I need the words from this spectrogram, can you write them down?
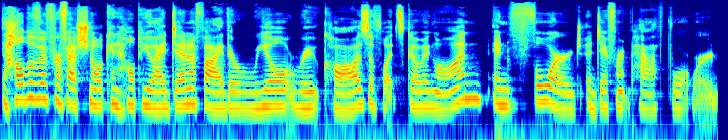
The help of a professional can help you identify the real root cause of what's going on and forge a different path forward.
